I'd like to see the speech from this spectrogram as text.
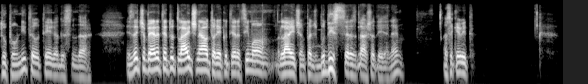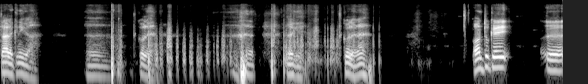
dopolnitev tega, da sem dar. In zdaj, če berete tudi lajične avtorje, kot je recimo lajičen, pač budist se razglaša tega. Ne? A se kaj vidi? Tale knjiga. Uh, takole. Okay. Takole, ne. On tukaj uh,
